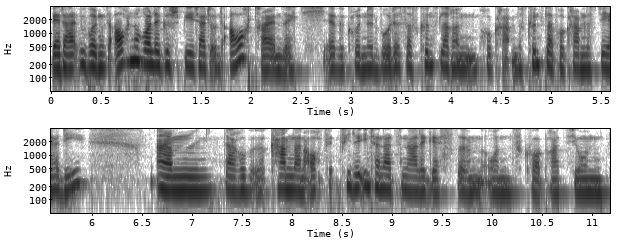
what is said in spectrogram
Wer da übrigens auch eine Rolle gespielt hat und auch 63 äh, gegründet wurde, ist das Künstlerinnenprogramm, das Künstlerprogramm des DAD. Ähm, darüber kamen dann auch viele internationale Gäste und Kooperationen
